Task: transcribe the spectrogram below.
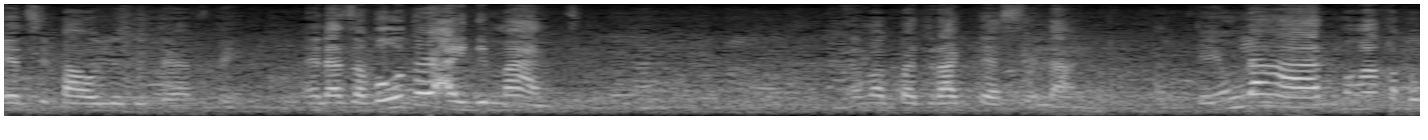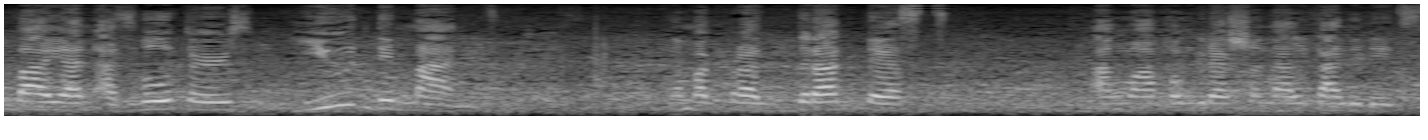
and si Paulo Duterte. And as a voter, I demand na magpa-drug test sila. At kayong lahat, mga kababayan, as voters, you demand na magpa-drug test ang mga congressional candidates.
